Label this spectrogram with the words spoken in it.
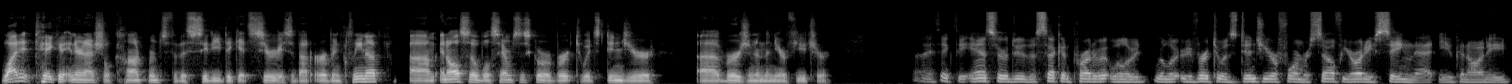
Why did it take an international conference for the city to get serious about urban cleanup? Um, and also, will San Francisco revert to its dingier uh, version in the near future? I think the answer to the second part of it will, will revert to its dingier former self. You're already seeing that. You can already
